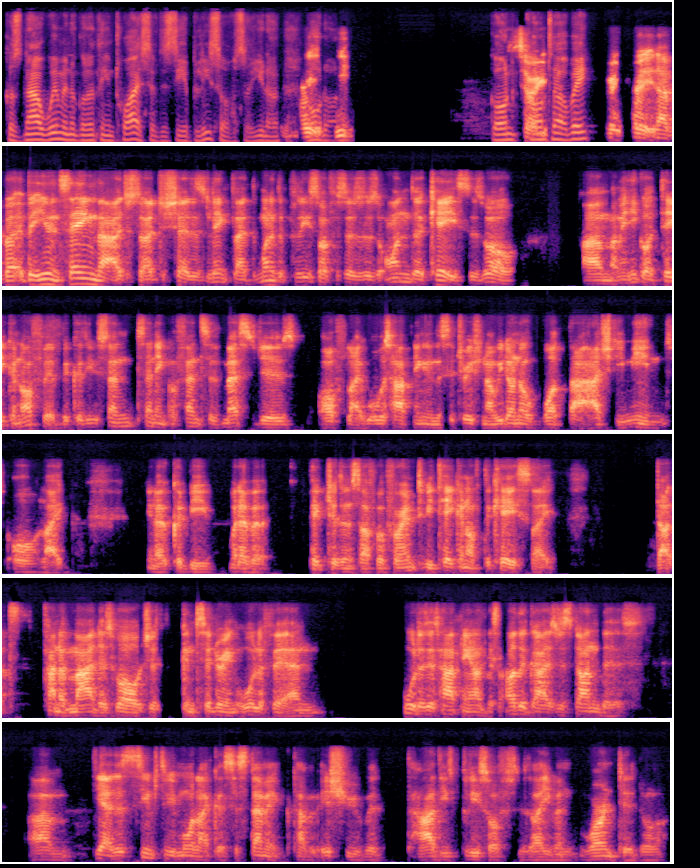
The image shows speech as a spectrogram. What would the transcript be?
Because now women are going to think twice if they see a police officer. You know, hold on, Wait, go on, go Sorry. on, tell. Great, great. No, uh, but but even saying that, I just I just shared this link. Like one of the police officers was on the case as well. Um, I mean, he got taken off it because he was send, sending offensive messages of like what was happening in the situation. Now we don't know what that actually means, or like, you know, it could be whatever pictures and stuff. But for him to be taken off the case, like, that's kind of mad as well. Just considering all of it and all of this happening, and this other guy's just done this um, yeah, this seems to be more like a systemic type of issue with how these police officers are even warranted or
